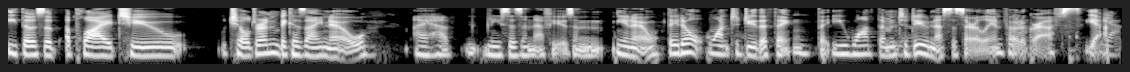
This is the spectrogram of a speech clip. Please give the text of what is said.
ethos apply to children? Because I know I have nieces and nephews, and you know they don't want to do the thing that you want them to do necessarily in photographs. Yeah. Yeah.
